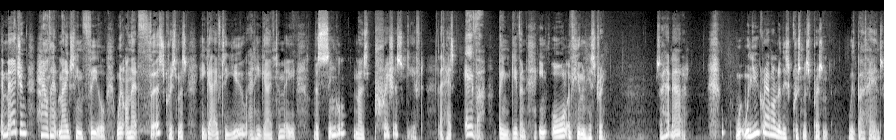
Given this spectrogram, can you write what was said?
Imagine how that makes him feel when on that first Christmas he gave to you and he gave to me the single most precious gift that has ever been given in all of human history. So, how about it? Will you grab onto this Christmas present with both hands?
